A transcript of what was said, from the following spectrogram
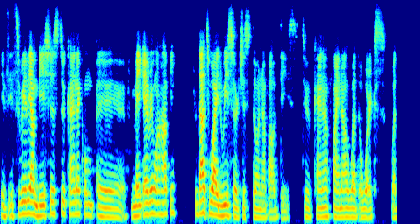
it's, it's really ambitious to kind of uh, make everyone happy. So that's why research is done about this to kind of find out what works, what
